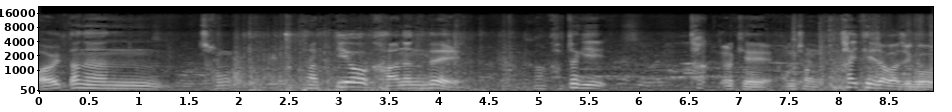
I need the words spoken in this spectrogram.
어, 일단은 정, 그냥 뛰어가는데 그냥 갑자기 탁 이렇게 엄청 타이트해져가지고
